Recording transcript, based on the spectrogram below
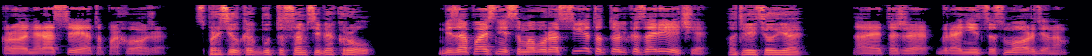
Кроме рассвета, похоже. Спросил, как будто сам себя Кролл. Безопаснее самого рассвета только заречье. Ответил я. А это же граница с Мордином.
